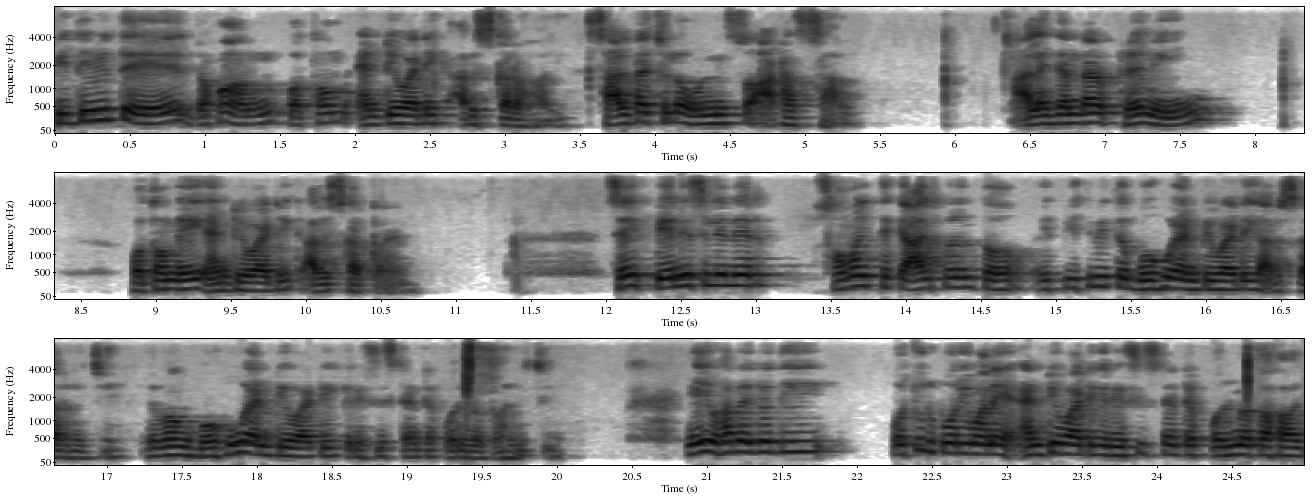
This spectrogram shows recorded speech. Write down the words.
পৃথিবীতে যখন প্রথম অ্যান্টিবায়োটিক আবিষ্কার হয়, সালটা ছিল উনিশশো আঠাশ সাল। আলেকজান্ডার ফ্লেমিং প্রথম এই অ্যান্টিবায়োটিক আবিষ্কার করেন। সেই পেনিসিলিনের সময় থেকে আজ পর্যন্ত এই পৃথিবীতে বহু অ্যান্টিবায়োটিক আবিষ্কার হয়েছে এবং বহু অ্যান্টিবায়োটিক রেসিস্ট্যান্টে পরিণত হয়েছে। এইভাবে যদি প্রচুর পরিমাণে অ্যান্টিবায়োটিক রেসিস্ট্যান্টে পরিণত হয়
